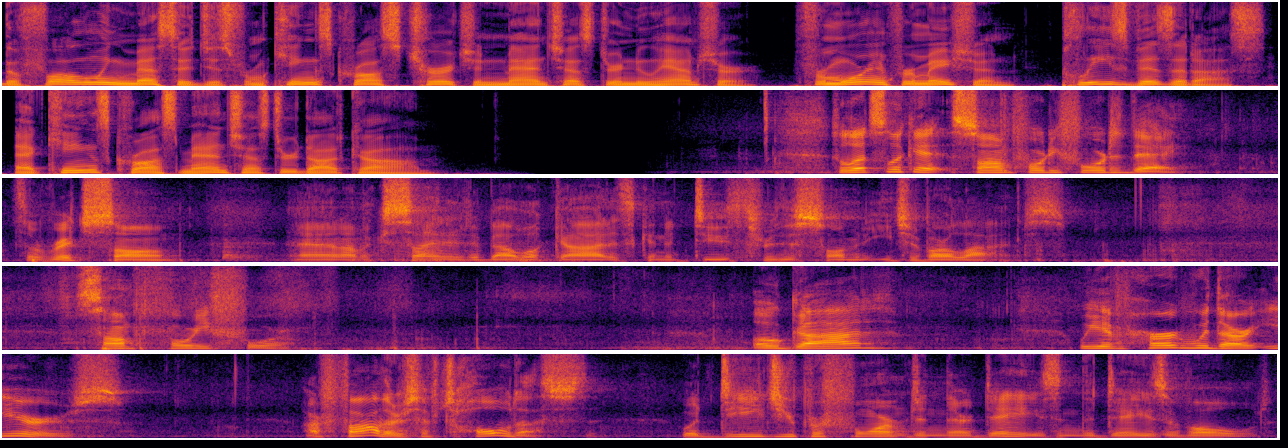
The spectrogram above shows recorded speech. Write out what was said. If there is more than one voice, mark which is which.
Speaker 1: The following message is from King's Cross Church in Manchester, New Hampshire. For more information, please visit us at kingscrossmanchester.com.
Speaker 2: So let's look at Psalm 44 today. It's a rich psalm, and I'm excited about what God is going to do through this psalm in each of our lives. Psalm 44. O God, we have heard with our ears. Our fathers have told us what deeds you performed in their days, in the days of old.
